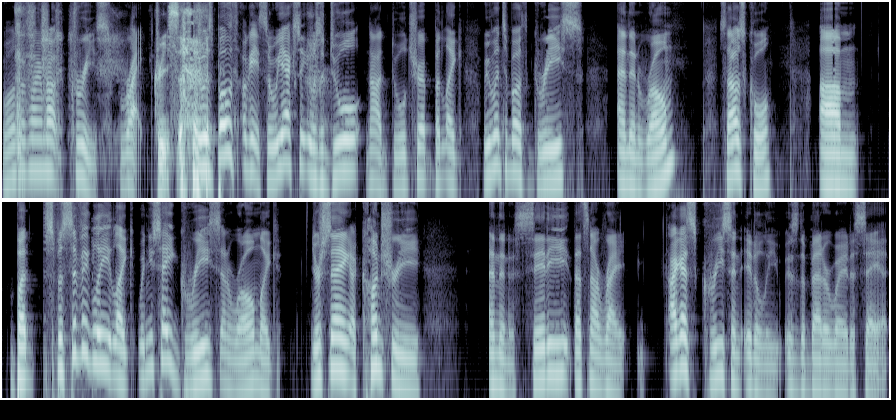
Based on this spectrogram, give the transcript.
what was I talking about? Greece, right? Greece. It was both. Okay, so we actually it was a dual, not a dual trip, but like we went to both Greece and then Rome, so that was cool. Um, but specifically, like when you say Greece and Rome, like you're saying a country and then a city. That's not right. I guess Greece and Italy is the better way to say it.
